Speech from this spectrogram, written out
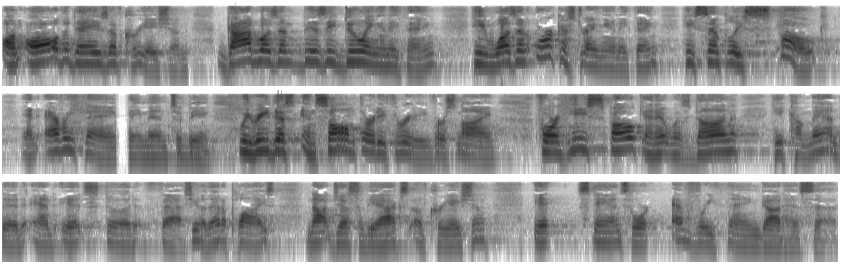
on all the days of creation. God wasn't busy doing anything. He wasn't orchestrating anything. He simply spoke and everything came into being. We read this in Psalm 33 verse 9. For he spoke and it was done. He commanded and it stood fast. You know, that applies not just to the acts of creation. It stands for everything God has said.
